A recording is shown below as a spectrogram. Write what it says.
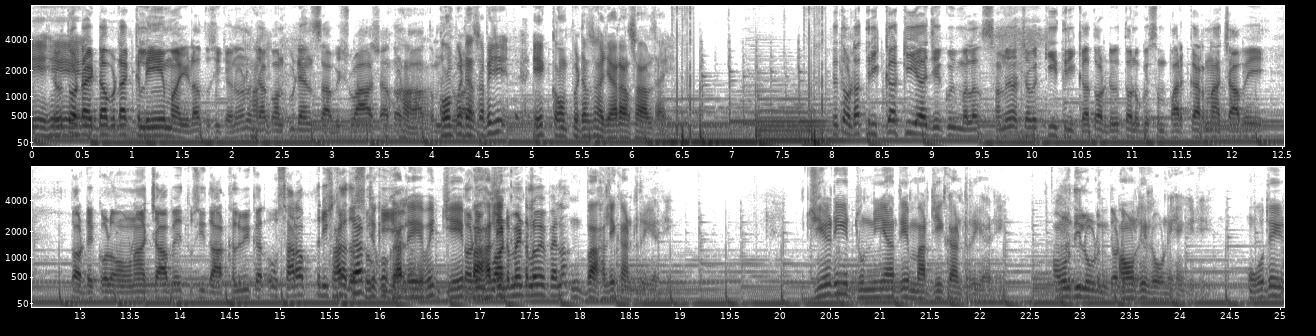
ਇਹ ਤੁਹਾਡਾ ਐਡਾ ਵੱਡਾ ਕਲੇਮ ਆ ਜਿਹੜਾ ਤੁਸੀਂ ਕਹਿੰਦੇ ਹੋ ਨਾ ਜਾਂ ਕੌਨਫੀਡੈਂਸ ਆ ਵਿਸ਼ਵਾਸ ਆ ਤੁਹਾਡਾ ਹਾਂ ਆਤਮ ਕੰਫੀਡੈਂਸ ਆ। ਵੀ ਜੀ ਇਹ ਕੰਫੀਡੈਂਸ ਹਜ਼ਾਰਾਂ ਸਾਲ ਦਾ ਜੀ। ਤੇ ਤੁਹਾਡਾ ਤਰੀਕਾ ਕੀ ਆ ਜੇ ਕੋਈ ਮਤਲਬ ਸਮਝਣਾ ਚਾਹਵੇ ਕੀ ਤਰੀਕਾ ਤੁਹਾਡੇ ਤੁਹਾਨੂੰ ਕੋਈ ਸੰਪਰਕ ਕਰਨਾ ਚਾਹਵੇ ਤੁਹਾਡੇ ਕੋਲ ਆਉਣਾ ਚਾਹਵੇ ਤੁਸੀਂ ਦਾਖਲ ਵੀ ਕਰ ਉਹ ਸਾਰਾ ਤਰੀਕਾ ਦੱਸੋ ਕੀ ਗੱਲ ਆ। ਵੀ ਜੇ ਬਾਹਰਲੀ ਅਪਾਇੰਟਮੈਂਟ ਲਵੇ ਪਹਿਲਾਂ। ਬਾਹਰਲੀ ਕੰਟਰੀ ਆ ਜੀ। ਜਿਹੜੀ ਦੁਨੀਆ ਦੀ ਮਰਜ਼ੀ ਕੰਟਰੀ ਆ ਜੀ। ਆਉਣ ਦੀ ਲੋੜ ਨਹੀਂ ਤੁਹਾਡੇ ਆਉਣ ਦੀ ਲੋੜ ਨਹੀਂ ਹੈਗੀ ਜੀ। ਉਹਦੇ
